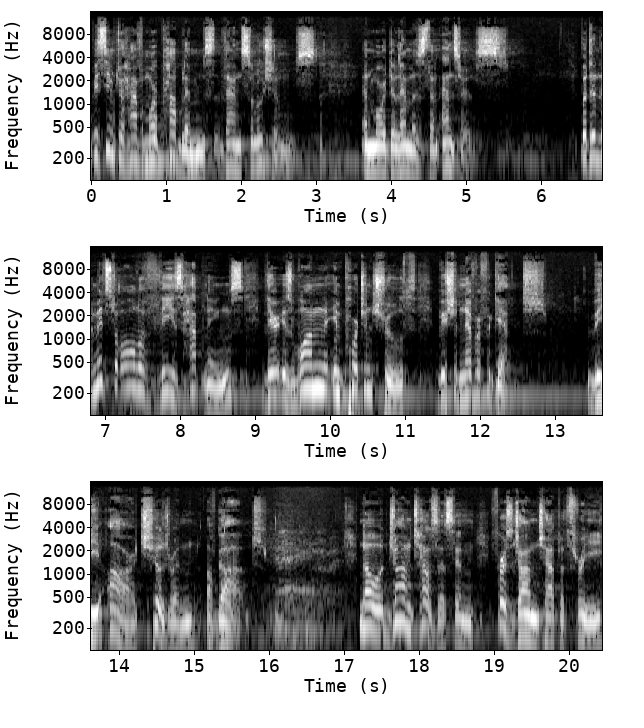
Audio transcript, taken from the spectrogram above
We seem to have more problems than solutions and more dilemmas than answers. But in the midst of all of these happenings, there is one important truth we should never forget. We are children of God. Now, John tells us in 1 John chapter 3,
